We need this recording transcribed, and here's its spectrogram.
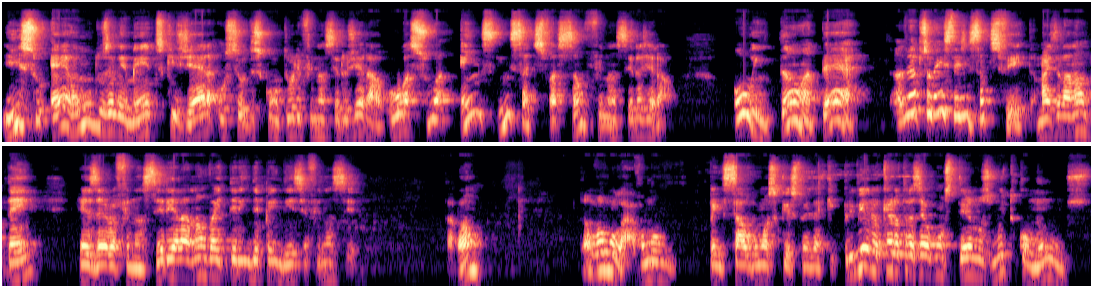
isso é um dos elementos que gera o seu descontrole financeiro geral, ou a sua insatisfação financeira geral. Ou então, até, a pessoa nem esteja insatisfeita, mas ela não tem reserva financeira e ela não vai ter independência financeira. Tá bom? Então vamos lá, vamos pensar algumas questões aqui. Primeiro, eu quero trazer alguns termos muito comuns.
